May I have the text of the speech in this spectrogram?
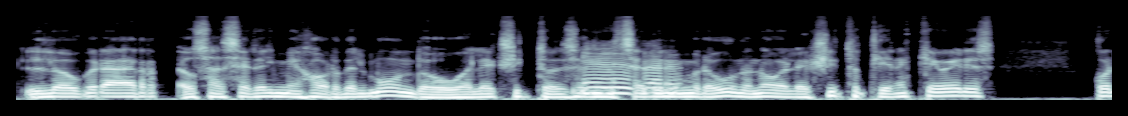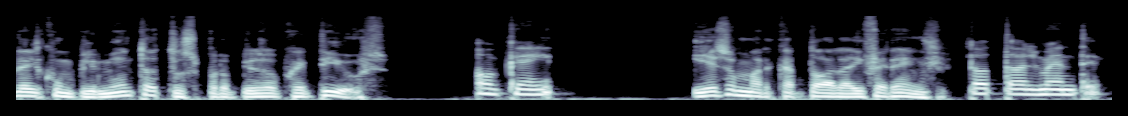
lograr, o sea, ser el mejor del mundo o el éxito es ser el número uno. No, el éxito tiene que ver es con el cumplimiento de tus propios objetivos. Ok. Y eso marca toda la diferencia. Totalmente.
